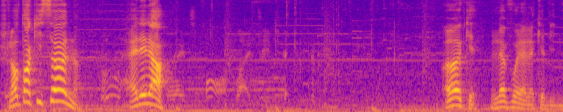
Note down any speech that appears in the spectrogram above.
Je l'entends qui sonne Elle est là Ok, la voilà la cabine.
